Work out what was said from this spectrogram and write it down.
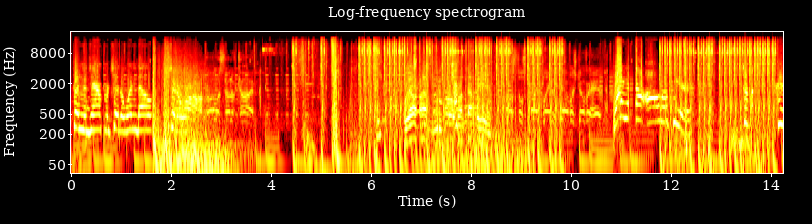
Putting the jammer to the window to the wall. Almost out of time. We all have we all up on top of here. Hostile spy plane established overhead. Why are y'all all up here? Somebody,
